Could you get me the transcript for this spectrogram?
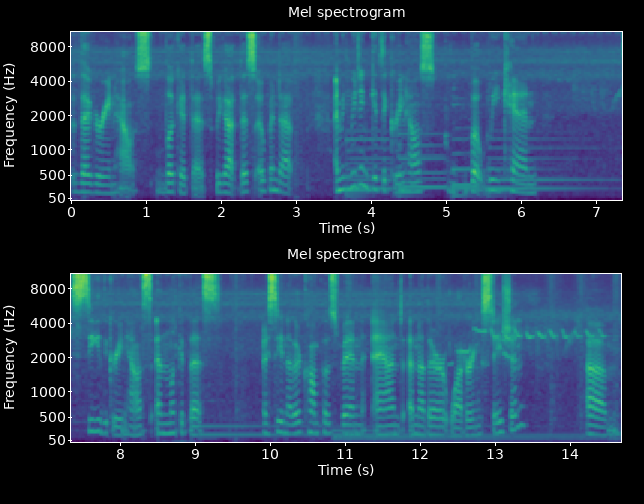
the greenhouse. Look at this. We got this opened up. I mean, we didn't get the greenhouse, but we can see the greenhouse. And look at this. I see another compost bin and another watering station. Um,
